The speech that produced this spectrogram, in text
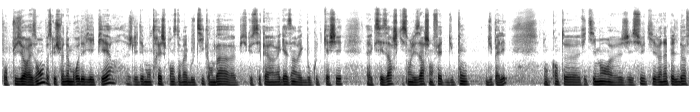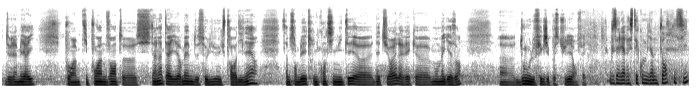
Pour plusieurs raisons, parce que je suis un amoureux des vieilles pierres. Je l'ai démontré, je pense, dans ma boutique en bas, euh, puisque c'est quand même un magasin avec beaucoup de cachets, avec ces arches qui sont les arches en fait du pont du palais. Donc quand euh, effectivement euh, j'ai su qu'il y avait un appel d'offres de la mairie pour un petit point de vente à l'intérieur même de ce lieu extraordinaire, ça me semblait être une continuité naturelle avec mon magasin, d'où le fait que j'ai postulé en fait. Vous allez rester combien de temps ici?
